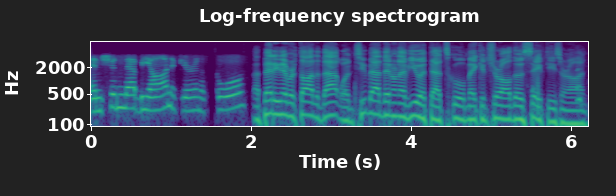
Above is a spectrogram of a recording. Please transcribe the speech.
And shouldn't that be on if you're in a school? I bet he never thought of that one. Too bad they don't have you at that school making sure all those safeties are on.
